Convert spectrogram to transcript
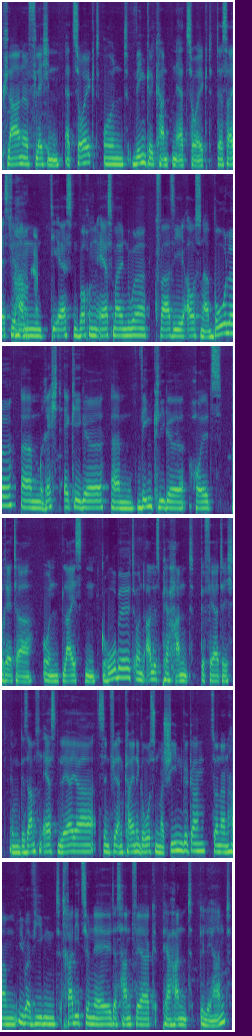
plane Flächen erzeugt und Winkelkanten erzeugt. Das heißt, wir ah, haben ja. die ersten Wochen erstmal nur quasi aus einer Bohle ähm, rechteckige, ähm, winklige Holzbretter und Leisten gehobelt und alles per Hand gefertigt. Im gesamten ersten Lehrjahr sind wir an keine großen Maschinen gegangen, sondern haben überwiegend traditionell das Handwerk per Hand gelernt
